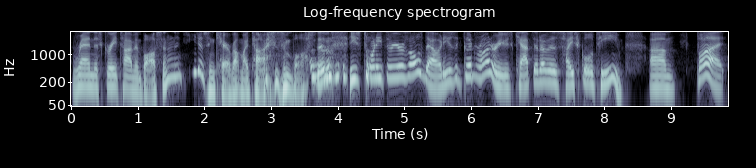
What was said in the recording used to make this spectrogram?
ran this great time in Boston. And he doesn't care about my times in Boston. he's 23 years old now and he was a good runner. He was captain of his high school team. Um, but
